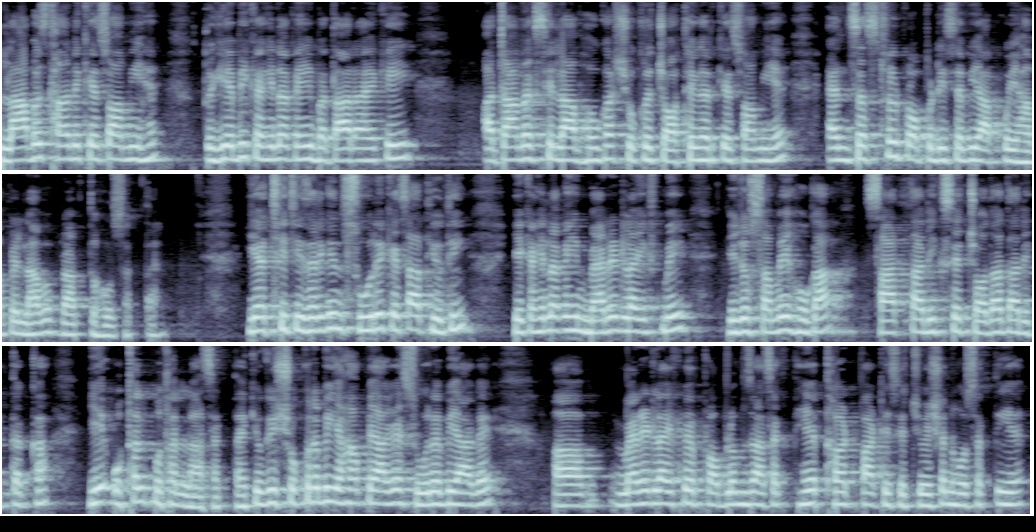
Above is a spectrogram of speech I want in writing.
लाभ स्थान के स्वामी है तो ये भी कहीं ना कहीं बता रहा है कि अचानक से लाभ होगा, शुक्र चौथे घर के स्वामी है। एंसेस्ट्रल प्रॉपर्टी से भी आपको यहाँ पर लाभ प्राप्त हो सकता है। ये अच्छी चीज़ है, लेकिन सूर्य के साथ युति, ये कहीं ना कहीं मैरिड लाइफ में ये जो समय होगा, सात तारीख से चौदह तारीख तक का, ये उथल पुथल ला सकता है। क्योंकि शुक्र भी यहाँ पे आ गए, सूर्य भी आ गए मैरिड लाइफ में प्रॉब्लम्स आ सकती हैं थर्ड पार्टी सिचुएशन हो सकती है।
